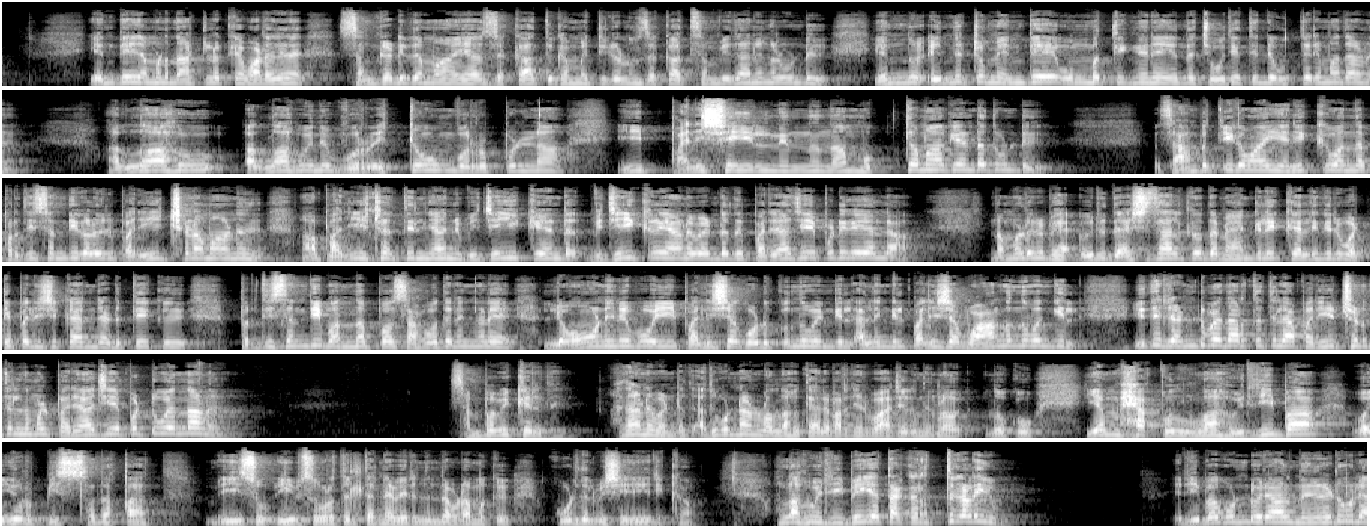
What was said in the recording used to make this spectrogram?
എന്തേ നമ്മുടെ നാട്ടിലൊക്കെ വളരെ സംഘടിതമായ ജക്കാത്ത് കമ്മിറ്റികളും ജക്കാത്ത് സംവിധാനങ്ങളും ഉണ്ട്. എന്ന് എന്നിട്ടും എന്തേ ഉമ്മത്ത് ഇങ്ങനെ എന്ന ചോദ്യത്തിന്റെ ഉത്തരം അതാണ്. അള്ളാഹു അള്ളാഹുവിന് വെറു ഏറ്റവും വെറുപ്പുള്ള ഈ പലിശയിൽ നിന്ന് നാം മുക്തമാകേണ്ടതുണ്ട്. സാമ്പത്തികമായി എനിക്ക് വന്ന പ്രതിസന്ധികൾ ഒരു പരീക്ഷണമാണ്. ആ പരീക്ഷണത്തിൽ ഞാൻ വിജയിക്കേണ്ട വിജയിക്കുകയാണ് വേണ്ടത് പരാജയപ്പെടുകയല്ല. നമ്മളൊരു ഒരു ദേശസാൽകൃത ബാങ്കിലേക്ക് അല്ലെങ്കിൽ ഒരു വട്ടിപ്പലിശക്കാരന്റെ അടുത്തേക്ക് പ്രതിസന്ധി വന്നപ്പോൾ സഹോദരങ്ങളെ ലോണിന് പോയി പലിശ കൊടുക്കുന്നുവെങ്കിൽ അല്ലെങ്കിൽ പലിശ വാങ്ങുന്നുവെങ്കിൽ ഇത് രണ്ടും യഥാർത്ഥത്തിൽ ആ പരീക്ഷണത്തിൽ നമ്മൾ പരാജയപ്പെട്ടു എന്നാണ്. സംഭവിക്കരുത്. അതാണ് വേണ്ടത്. അതുകൊണ്ടാണല്ലോ അള്ളാഹു താല പറഞ്ഞൊരു വാചകം നിങ്ങൾ നോക്കൂ. എം ഹഖുല്ലാഹു റിബ വയുർ ബി സദക്കാത്ത് ഈ സു ഈ സൂറത്തിൽ തന്നെ വരുന്നുണ്ട്. അവിടെ നമുക്ക് കൂടുതൽ വിശദീകരിക്കാം. അള്ളാഹു റിബയെ തകർത്ത് കളയും. റിബ കൊണ്ടൊരാൾ നേടൂല.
